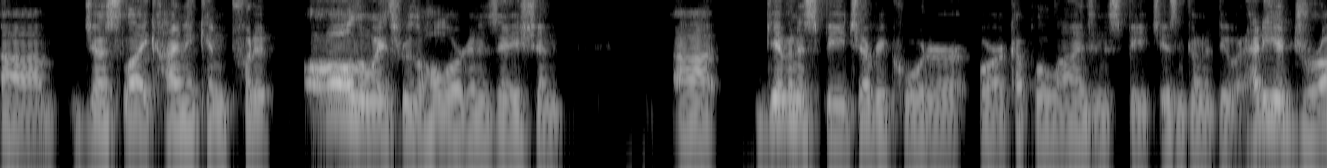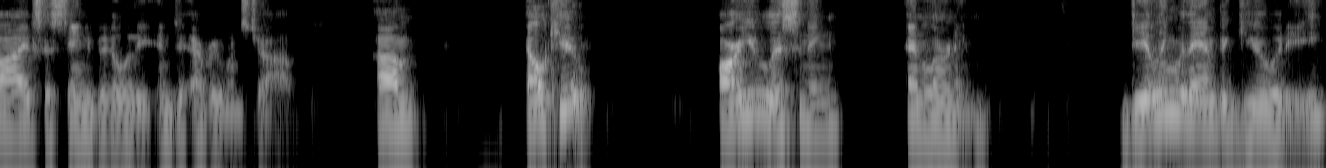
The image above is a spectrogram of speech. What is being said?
Um, just like Heineken put it all the way through the whole organization, uh, giving a speech every quarter or a couple of lines in a speech isn't going to do it. How do you drive sustainability into everyone's job? Um, LQ, are you listening and learning? Dealing with ambiguity,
